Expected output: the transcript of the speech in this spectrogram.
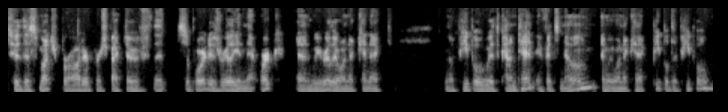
to this much broader perspective that support is really a network and we really want to connect you know, people with content if it's known and we want to connect people to people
